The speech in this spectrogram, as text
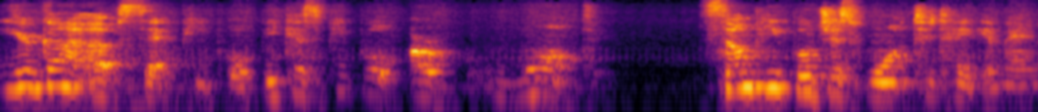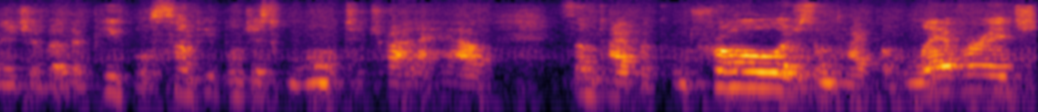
You're going to upset people because people are want some people just want to take advantage of other people. Some people just want to try to have some type of control or some type of leverage,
